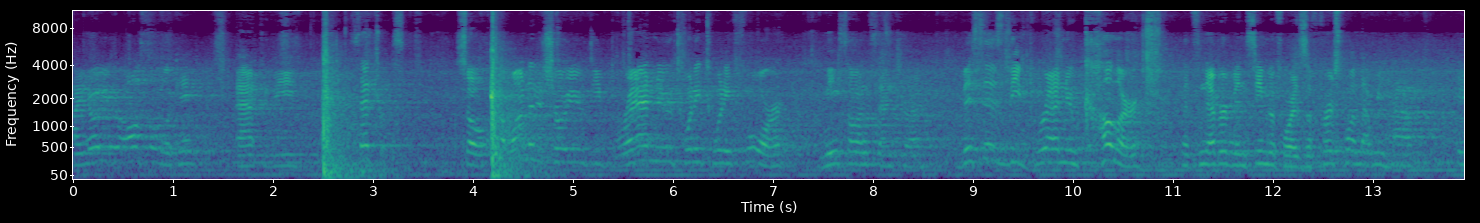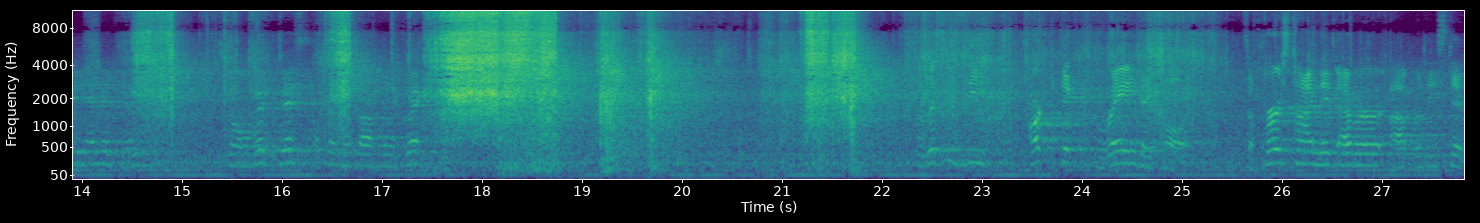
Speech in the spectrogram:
I know you're also looking at the Sentras. So I wanted to show you the brand new 2024 Nissan Sentra. This is the brand new color that's never been seen before. It's the first one that we have in Edmonton. So with this, I'll take this off really quick. This is the Arctic Gray, they call it. It's the first time they've ever uh, released it.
